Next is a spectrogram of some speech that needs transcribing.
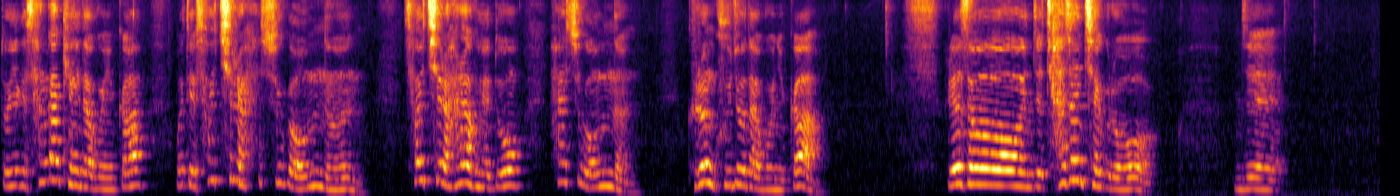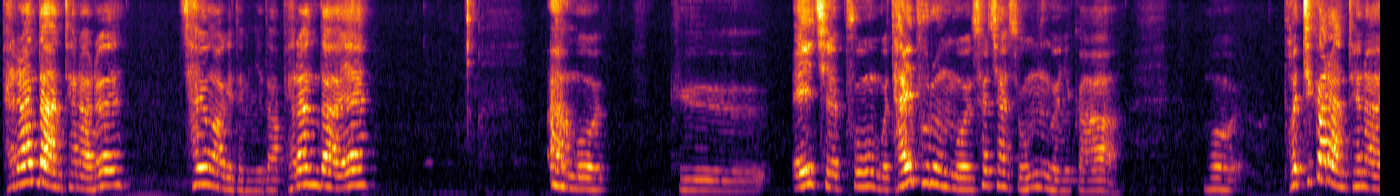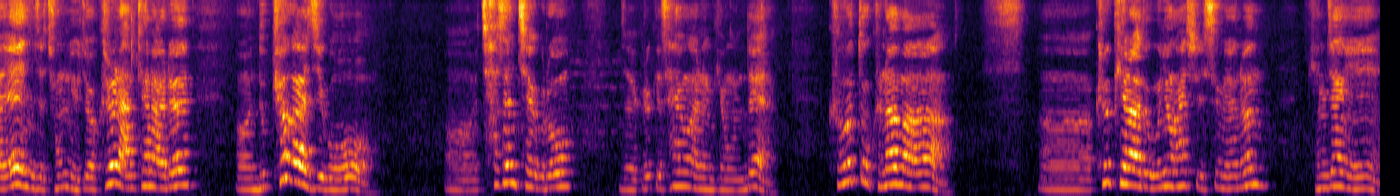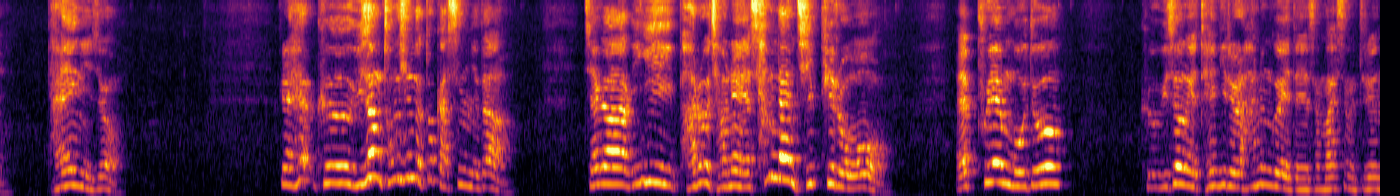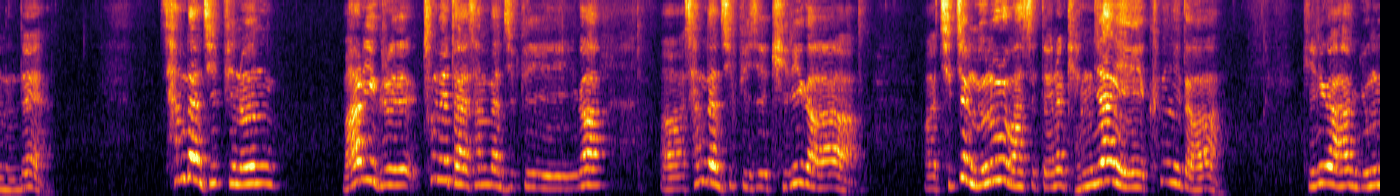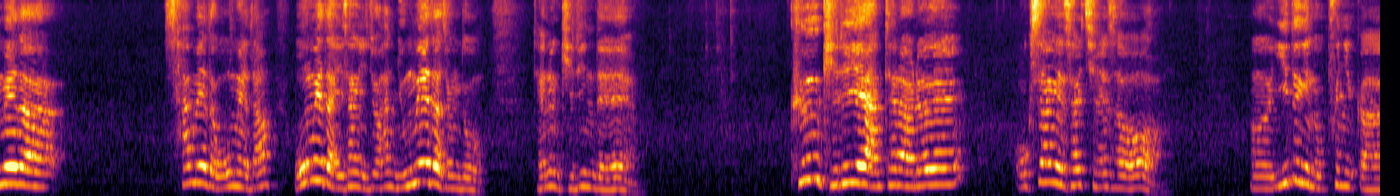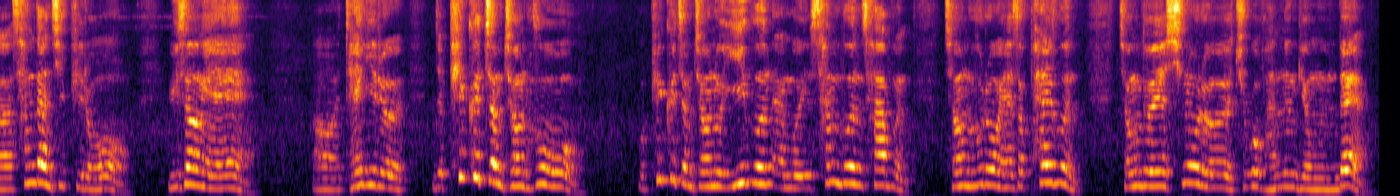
또 이게 삼각형이다 보니까 어떻게 설치를 할 수가 없는 설치를 하라고 해도 할 수가 없는 그런 구조다 보니까 그래서 이제 자선책으로 이제 베란다 안테나를 사용하게 됩니다. 베란다에 뭐 그 HF 뭐 다이플은 뭐 설치할 수 없는 거니까 뭐 버티컬 안테나의 이제 종류죠. 그런 안테나를 어, 눕혀가지고 어, 차선책으로 이제 그렇게 사용하는 경우인데 그것도 그나마 어, 그렇게라도 운영할 수 있으면은 굉장히 다행이죠. 그 위성 통신도 똑같습니다. 제가 이 바로 전에 3단 GP로 FM 모드 그 위성의 대기를 하는 거에 대해서 말씀을 드렸는데 3단 GP는 말이 그래 2m의 3단 GP가 어, 3단 GP지 길이가 어, 직접 눈으로 봤을 때는 굉장히 큽니다. 길이가 한 6m, 4m, 5m, 5m 이상이죠. 한 6m 정도 되는 길인데 그 길이의 안테나를 옥상에 설치해서 어, 이득이 높으니까 3단 GP로 위성에 어, 대기를 이제 피크점 전후 뭐 피크점 전후 2분, 아니 뭐 3분, 4분 전후로 해서 8분 정도의 신호를 주고받는 경우인데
